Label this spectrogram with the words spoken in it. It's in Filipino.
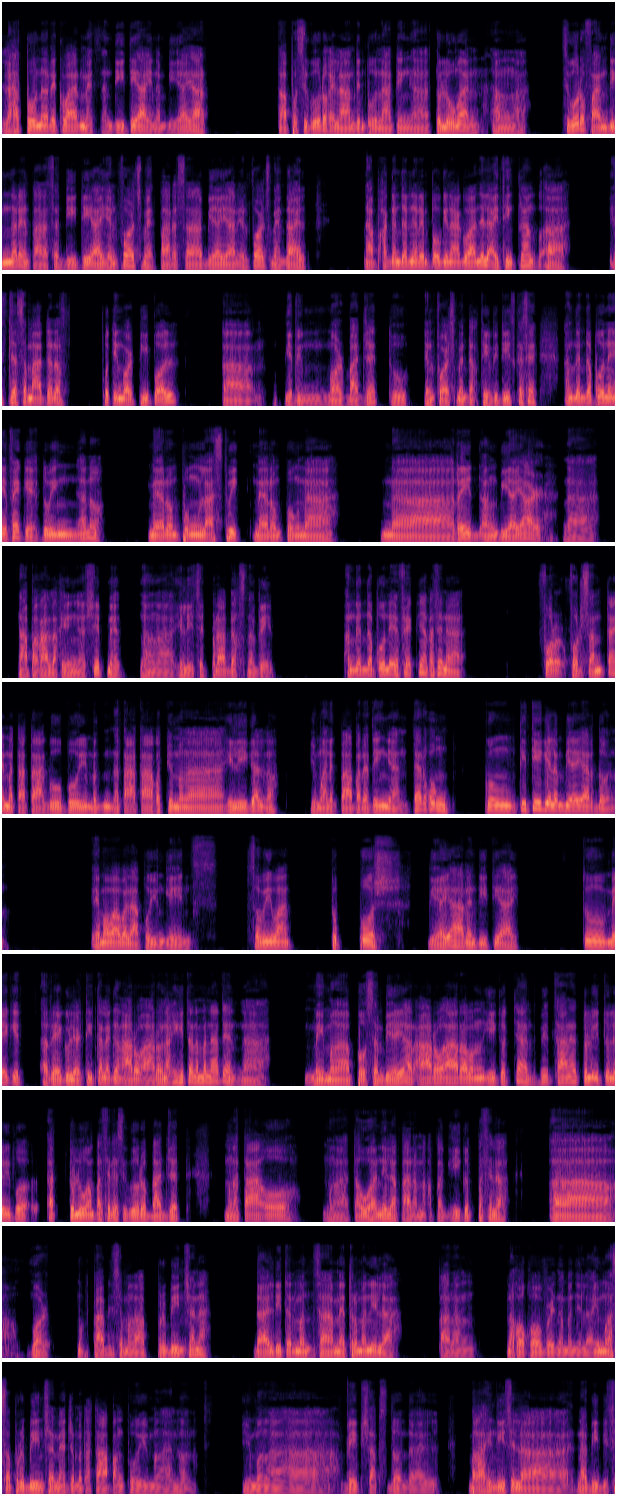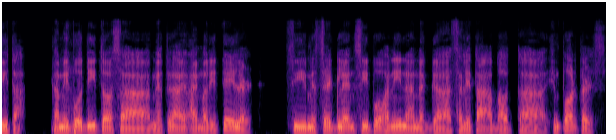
lahat po ng requirements ng DTI, ng BIR. Tapos siguro kailangan din po nating ah, tulungan ang ah, siguro funding na rin para sa DTI enforcement, para sa BIR enforcement dahil napakaganda na rin po ginagawa nila. I think lang ah, it's just a matter of putting more people, um, giving more budget to enforcement activities kasi ang ganda po ng effect eh tuwing ano meron pong last week meron pong na na raid ang BIR na napakalaking uh, shipment ng uh, illicit products na vape. Ang ganda po ng effect niya kasi na for for some time matatago po yung mag, natatakot yung mga illegal no yung mga nagpaparating niyan. Pero kung kung titigil ang BIR doon eh mawawala po yung gains. So we want to push BIR and DTI to make it a regular thing talagang araw-araw. Nakikita naman natin na may mga post ng BIR. Araw-araw ang ikot yan. Sana tuloy-tuloy po at tulungan pa sila siguro budget mga tao, mga tauhan nila para makapag-ikot pa sila ah more, probably sa mga probinsya na. Dahil dito naman sa Metro Manila, parang nako-cover naman nila. Yung mga sa probinsya, medyo matatapang po yung mga ano, no, yung mga vape shops doon dahil baka hindi sila nabibisita. Kami po dito sa Metro, I'm a retailer. Si Mr. Glenn C. po kanina nagsalita about uh, importers.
